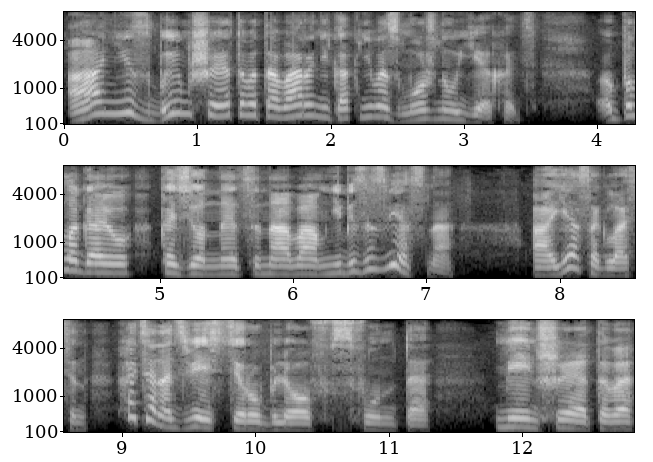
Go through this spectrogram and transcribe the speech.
А не сбымши этого товара никак невозможно уехать. Полагаю, казённая цена вам не безизвестна. А я согласен, хотя на двести рублёв с фунта. Меньше этого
